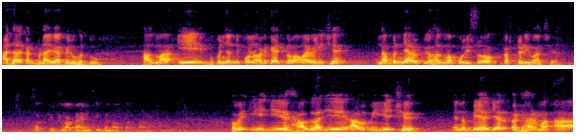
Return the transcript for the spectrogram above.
આધાર કાર્ડ બનાવી આપેલું હતું. હાલમાં એ ભૂપેન્દ્રની પણ અટકાયત કરવામાં આવેલી છે અને આ બંને આરોપીઓ હાલમાં પોલીસ કસ્ટડીમાં છે. કેટલા ટાઈમથી બનાવતા હવે એ જે હાલના જે આરોપી જે છે એને બે હજાર અઢારમાં આ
